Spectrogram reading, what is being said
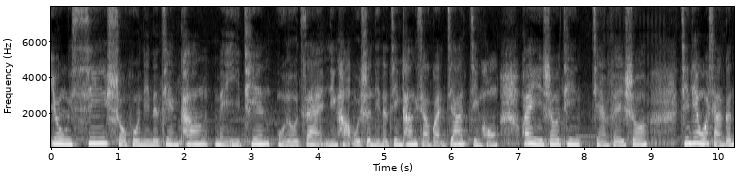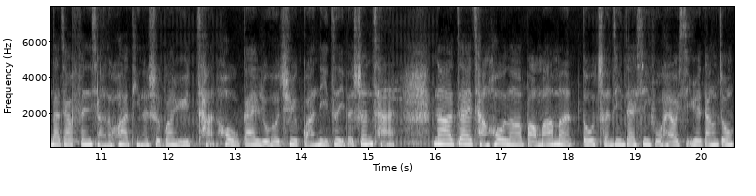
用心守护您的健康，每一天我都在。您好，我是您的健康小管家景红，欢迎收听减肥说。今天我想跟大家分享的话题呢，是关于产后该如何去管理自己的身材。那在产后呢，宝妈们都沉浸在幸福还有喜悦当中，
